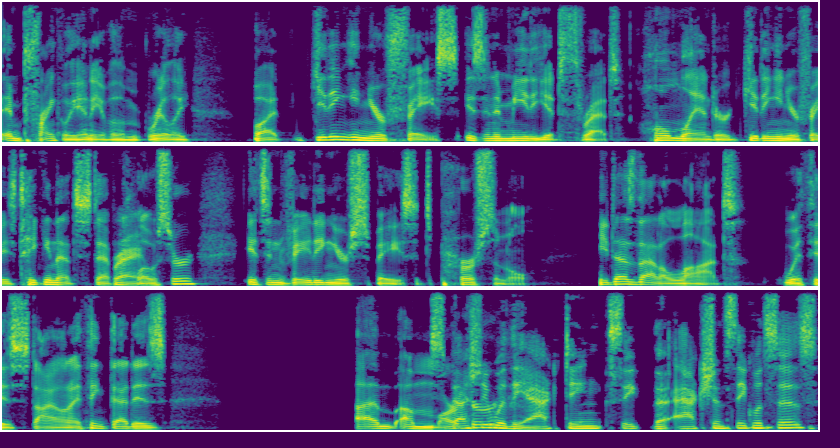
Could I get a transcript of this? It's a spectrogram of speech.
and frankly any of them really but getting in your face is an immediate threat homelander getting in your face taking that step Right. closer it's invading your space it's personal he does that a lot with his style and i think that is a, a marker. especially with the acting, the action sequences.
